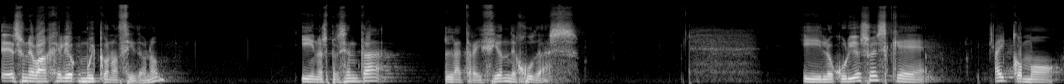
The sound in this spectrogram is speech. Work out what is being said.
es un Evangelio muy conocido, ¿no? Y nos presenta la traición de Judas. Y lo curioso es que hay como...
